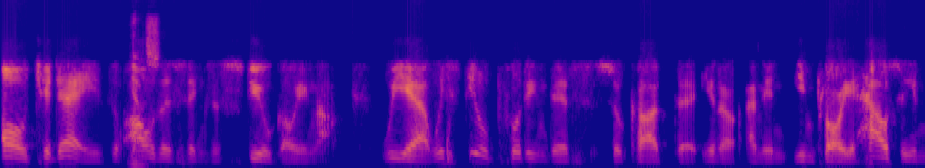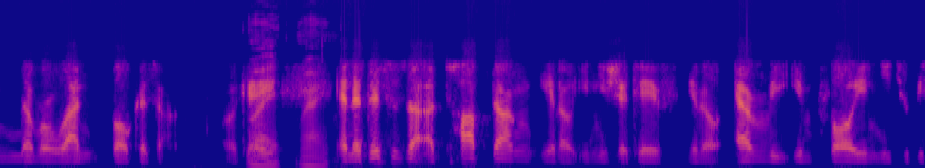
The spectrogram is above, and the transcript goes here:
Oh, today yes. all these things are still going on. We are uh, we're still putting this so-called uh, you know I mean employee housing number one focus on. Okay, right, right. And this is a, a top-down you know initiative. You know every employee need to be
